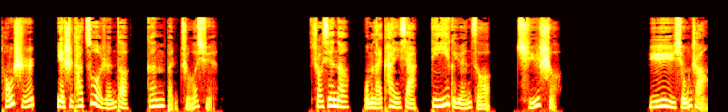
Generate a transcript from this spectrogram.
同时也是他做人的根本哲学。首先呢，我们来看一下第一个原则：取舍。鱼与熊掌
